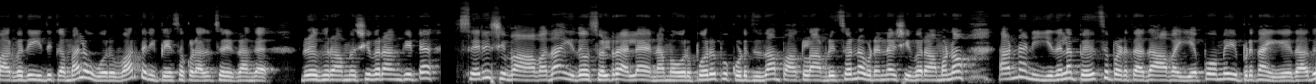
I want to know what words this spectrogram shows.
பார்வதி? இதுக்கு மேலே ஒரு வார்த்தை நீ பேசக்கூடாதுன்னு சொல்லிடுறாங்க. ரகுராம சிவராம் கிட்ட சரி சிவா அவ தான் ஏதோ சொல்கிறல்ல நம்ம ஒரு பொறுப்பு கொடுத்து தான் பார்க்கலாம் அப்படின்னு சொன்ன உடனே சிவராமனும் அண்ணா நீ இதெல்லாம் பெருசுப்படுத்தாத அவள் எப்போவுமே இப்படி தான் ஏதாவது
